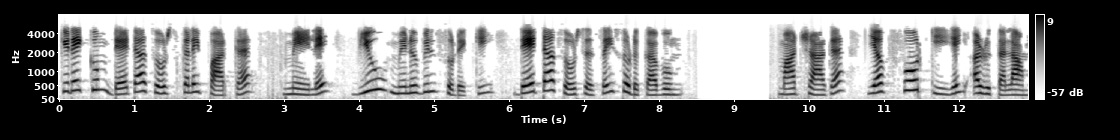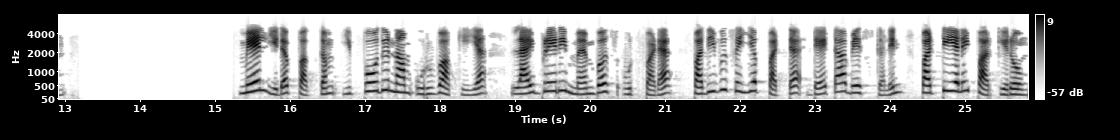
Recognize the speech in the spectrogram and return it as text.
கிடைக்கும் டேட்டா சோர்ஸ் களை பார்க்க மேலே வியூ மேனு ல் சொடுக்கி டேட்டா சோர்சஸ் ஐ சொடுக்கவும். மாற்றாக ப்4 கே ஐ அழுத்தலாம். மேல் இடப்பக்கம் இப்போது நாம் உருவாக்கிய லைப்ரரி மெம்பர்ஸ் உட்பட பதிவு செய்யப்பட்ட டேட்டாபேஸ் களின் பட்டியலை பார்க்கிறோம்.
